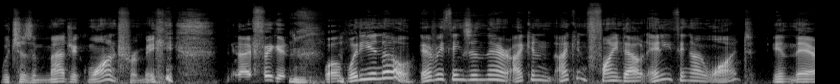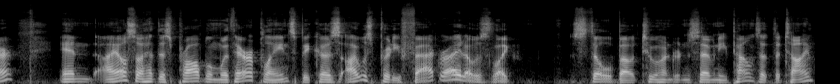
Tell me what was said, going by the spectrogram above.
which is a magic wand for me. and I figured, well, what do you know? Everything's in there. I can I can find out anything I want in there and I also had this problem with airplanes because I was pretty fat, right? I was like still about 270 pounds at the time.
